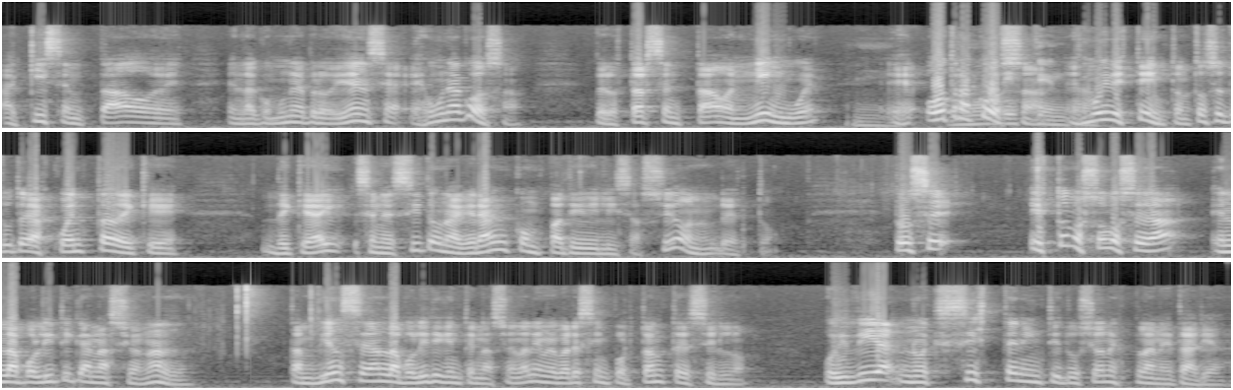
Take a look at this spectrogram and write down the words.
aquí sentado en, la comuna de Providencia es una cosa, pero estar sentado en Ningüe mm, es otra cosa, es muy distinto. Entonces tú te das cuenta de que, de que hay, se necesita una gran compatibilización de esto. Entonces, esto no solo se da en la política nacional, también se da en la política internacional y me parece importante decirlo. Hoy día no existen instituciones planetarias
